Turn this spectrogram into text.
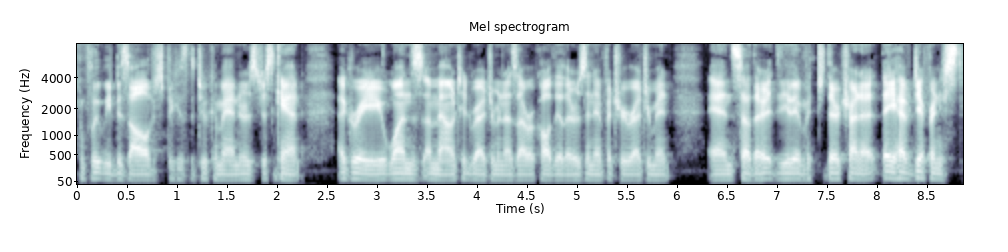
completely dissolved just because the two commanders just can't agree. One's a mounted regiment as i recall the other is an infantry regiment. And so they're they're trying to they have different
